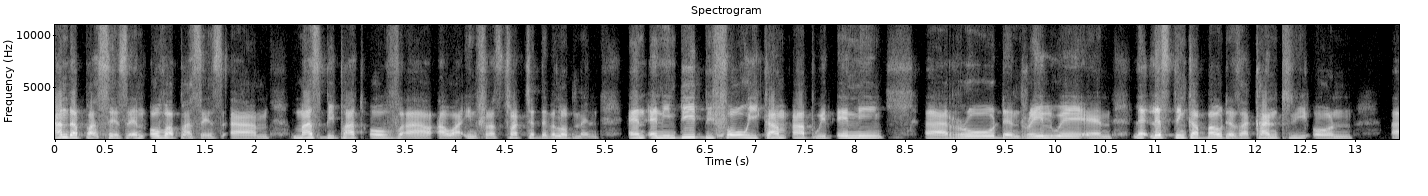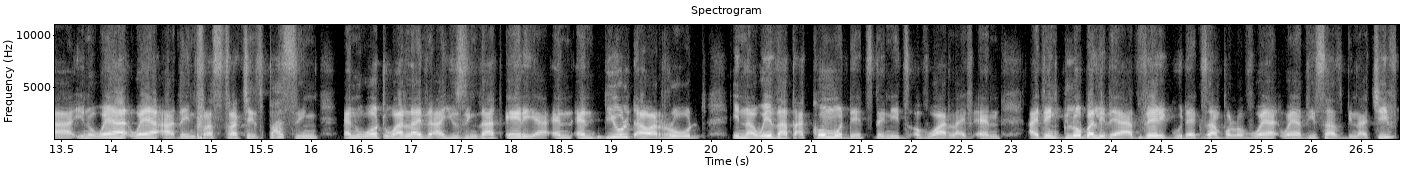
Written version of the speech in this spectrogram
underpasses and overpasses um, must be part of uh, our infrastructure development. And, and indeed, before we come up with any uh, road and railway, and let, let's think about as a country on uh, you know, where where the infrastructure is passing and what wildlife are using that area and, and build our road in a way that accommodates the needs of wildlife. And I think globally, they are a very good example of where, where this has been achieved.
